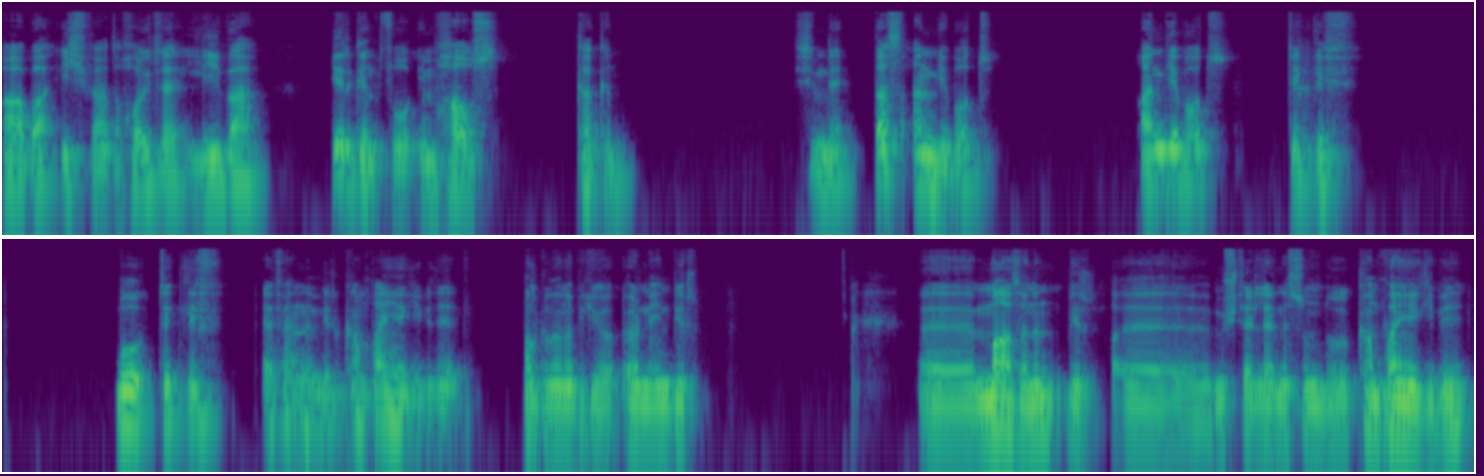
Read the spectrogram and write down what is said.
Aber ich werde heute lieber irgendwo im Haus kacken. Şimdi das Angebot, Angebot teklif. Bu teklif efendim bir kampanya gibi de algılanabiliyor. Örneğin bir e, mağazanın bir e, müşterilerine sunduğu kampanya gibi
